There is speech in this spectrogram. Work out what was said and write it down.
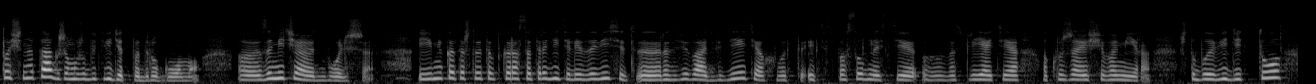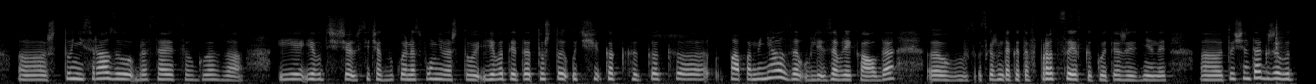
точно так же, может быть, видят по-другому, э, замечают больше. И мне кажется, что это вот как раз от родителей зависит, э, развивать в детях вот эти способности э, восприятия окружающего мира, чтобы видеть то, э, что не сразу бросается в глаза. И я вот сейчас, сейчас буквально вспомнила, что я вот это то, что учи- как, как папа меня завле- завлекал, да, скажем так, это в процесс какой-то жизненный, точно так же вот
